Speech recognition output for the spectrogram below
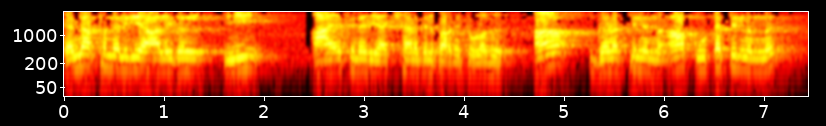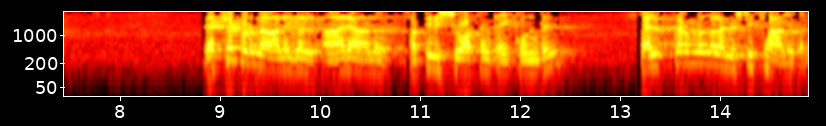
എന്നർത്ഥം നൽകിയ ആളുകൾ ഈ ആയത്തിന്റെ വ്യാഖ്യാനത്തിൽ പറഞ്ഞിട്ടുള്ളത് ആ ഗണത്തിൽ നിന്ന് ആ കൂട്ടത്തിൽ നിന്ന് രക്ഷപ്പെടുന്ന ആളുകൾ ആരാണ്? സത്യവിശ്വാസം കൈക്കൊണ്ട് സൽക്കർമ്മങ്ങൾ അനുഷ്ഠിച്ച ആളുകൾ.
